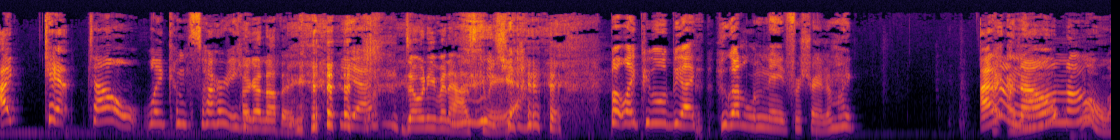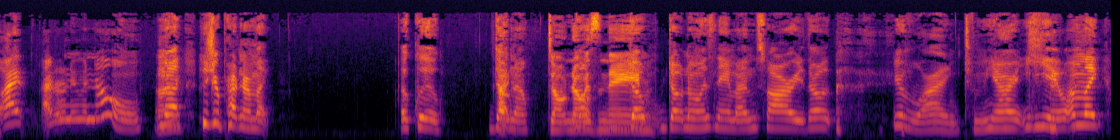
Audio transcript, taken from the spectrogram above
I can't tell. Like, I'm sorry. I got nothing. Yeah. Don't even ask me. Yeah. But like, people would be like, "Who got eliminated first round?" I'm like. I don't I know. don't know. I I don't even know. I- like, Who's your partner? I'm like, a clue. Don't I know. Don't know No, his name. Don't don't know his name. I'm sorry. They're you're lying to me, aren't you? I'm like,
